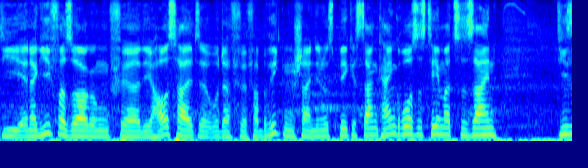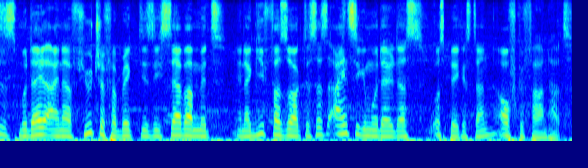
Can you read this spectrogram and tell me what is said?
Die Energieversorgung für die Haushalte oder für Fabriken scheint in Usbekistan kein großes Thema zu sein. Dieses Modell einer Future-Fabrik, die sich selber mit Energie versorgt, ist das einzige Modell, das Usbekistan aufgefahren hat.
